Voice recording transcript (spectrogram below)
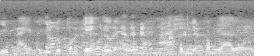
viết này mà viết được trong chén thì là nó cũng nhìn không ra rồi.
